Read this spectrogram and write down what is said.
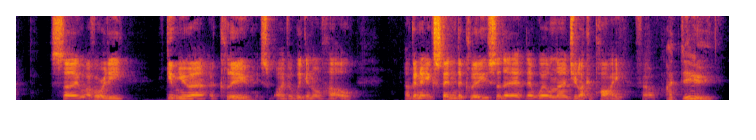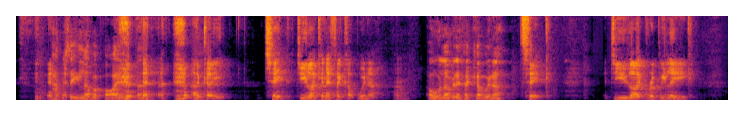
So I've already given you a, a clue. It's either Wigan or Hull. I'm going to extend the clue so they're they're well known. Do you like a pie, Phil? I do. Absolutely love a pie. Okay. Tick. Do you like an FA Cup winner? Oh. Oh, I love an FA Cup winner. Tick. Do you like rugby league?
